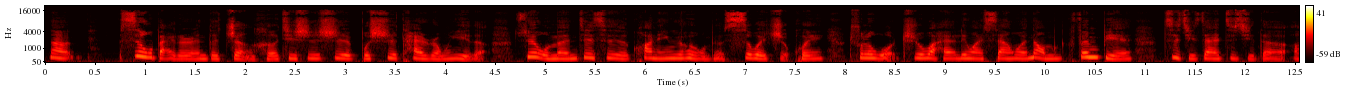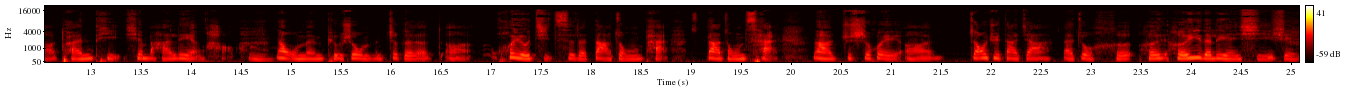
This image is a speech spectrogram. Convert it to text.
那。四五百个人的整合其实是不是太容易的？所以，我们这次跨年音乐会，我们有四位指挥，除了我之外，还有另外三位。那我们分别自己在自己的呃团体先把它练好。嗯，那我们比如说，我们这个呃会有几次的大总派、大总彩，那就是会呃召集大家来做合合合意的练习。是，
